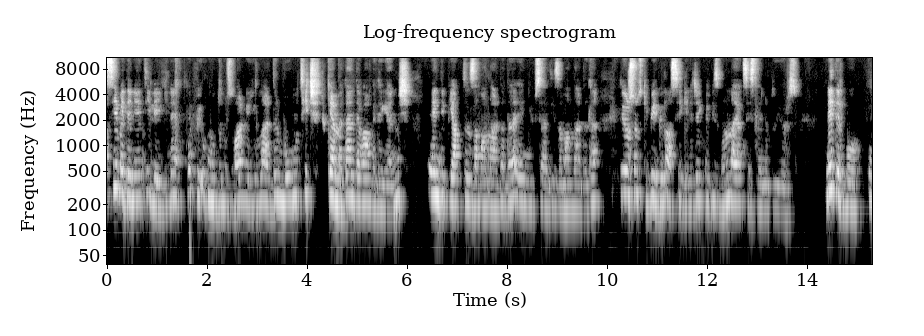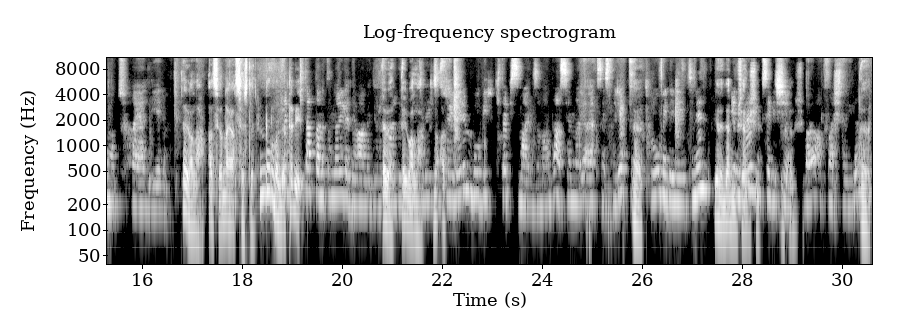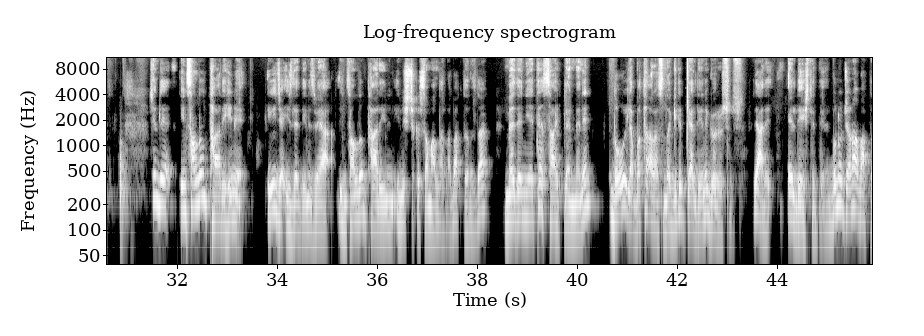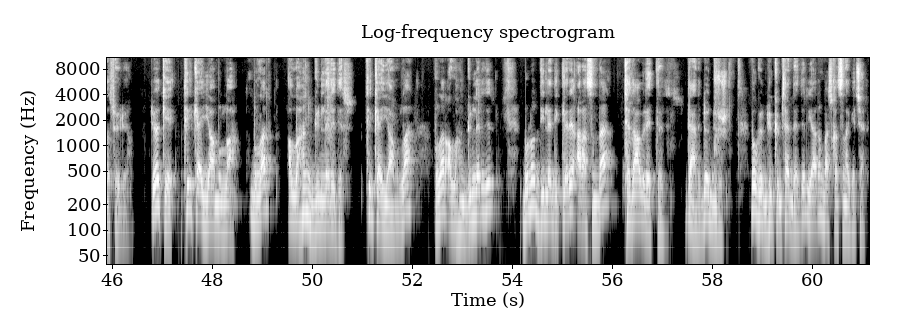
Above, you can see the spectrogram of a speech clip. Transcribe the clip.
Asya medeniyeti ile ilgili hep bir umudunuz var ve yıllardır bu umut hiç tükenmeden devam ede gelmiş. En dip yaptığı zamanlarda da, en yükseldiği zamanlarda da diyorsunuz ki bir gün Asya gelecek ve biz bunun ayak seslerini duyuyoruz. Nedir bu umut, hayal diyelim? Eyvallah. Asya'nın ayak sesleri. Normalde Tabii tabii Kitap tanıtımlarıyla devam ediyoruz. Evet, arada eyvallah. söyleyelim. Bu bir kitap ismi aynı zamanda. Asya'nın ayak sesleri. evet Doğu medeniyetinin yeniden yükselişi. yükselişi, Yükselişi. alt başlığıyla. Evet. Şimdi insanlığın tarihini iyice izlediğiniz veya insanlığın tarihinin iniş çıkış zamanlarına baktığınızda medeniyete sahiplenmenin doğu ile batı arasında gidip geldiğini görürsünüz. Yani el değiştirdiğini. Bunu Cenab-ı Hak da söylüyor. Diyor ki tilke eyyamullah. Bunlar Allah'ın günleridir. Tilke eyyamullah. Bunlar Allah'ın günleridir. Bunu diledikleri arasında tedavül ettirir. Yani döndürür. Bugün hüküm sendedir, yarın başkasına geçer.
